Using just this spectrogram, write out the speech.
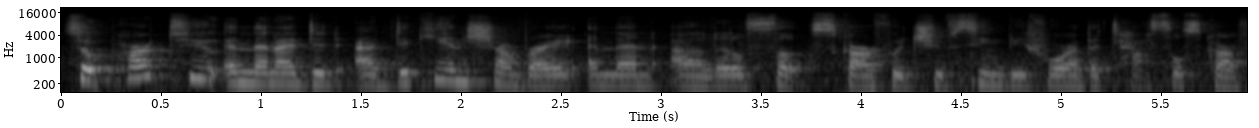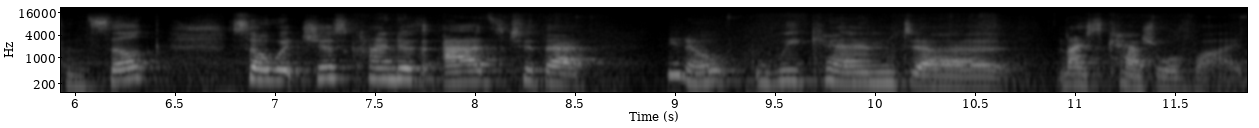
So part two, and then I did a Dicky and chambray, and then a little silk scarf, which you've seen before, the tassel scarf and silk. So it just kind of adds to that, you know, weekend, uh, nice casual vibe.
